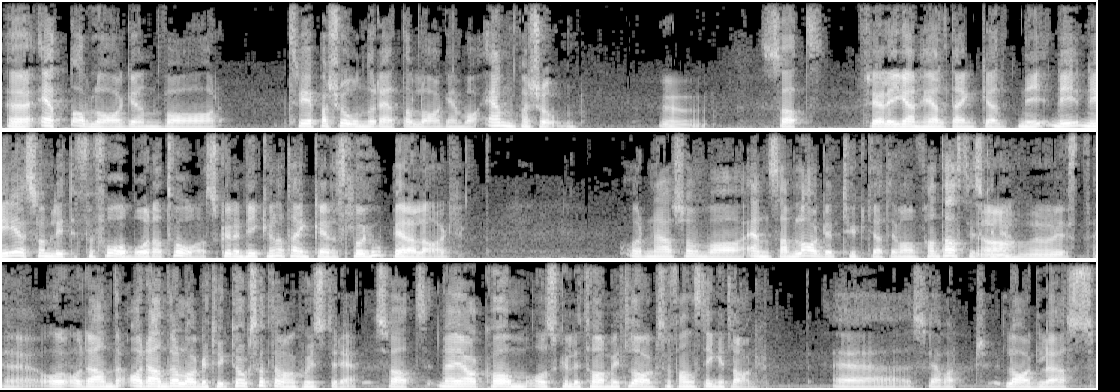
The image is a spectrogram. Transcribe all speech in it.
Eh, ett av lagen var tre personer, ett av lagen var en person. Uh, Så att Fria Ligan helt enkelt, ni, ni, ni är som lite för få båda två. Skulle ni kunna tänka er att slå ihop era lag? Och den här som var ensamlaget tyckte att det var en fantastisk ja, idé. Eh, Och, och, det andra, och det andra laget tyckte också att det var en schysst idé. Så att när jag kom och skulle ta mitt lag så fanns det inget lag. Eh, Så jag vart laglös.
